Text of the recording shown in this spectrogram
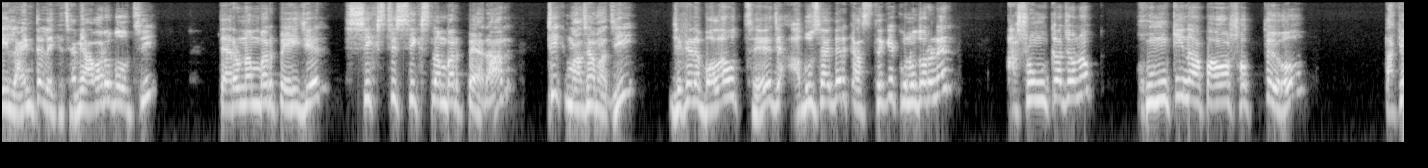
এই লাইনটা লিখেছে, আমি আবারও বলছি, তেরো নম্বর পেজের সিক্সটি সিক্স নাম্বার প্যারার ঠিক মাঝামাঝি, যেখানে বলা হচ্ছে যে আবু সাইদের কাছ থেকে কোনো ধরনের আশঙ্কাজনক হুমকি না পাওয়া সত্ত্বেও তাকে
